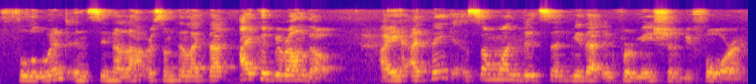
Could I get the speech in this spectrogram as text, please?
fluent in Sinhala or something like that. I could be wrong though. I, I think someone did send me that information before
